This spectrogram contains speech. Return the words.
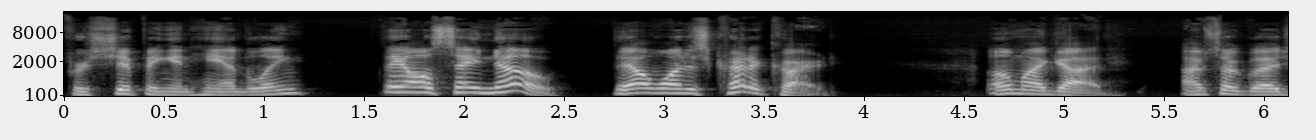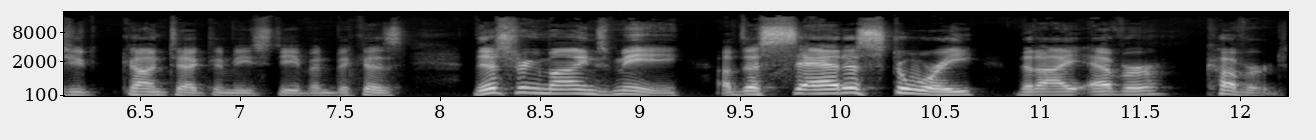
for shipping and handling, they all say no. They all want his credit card. Oh my God. I'm so glad you contacted me, Stephen, because this reminds me of the saddest story that I ever covered.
